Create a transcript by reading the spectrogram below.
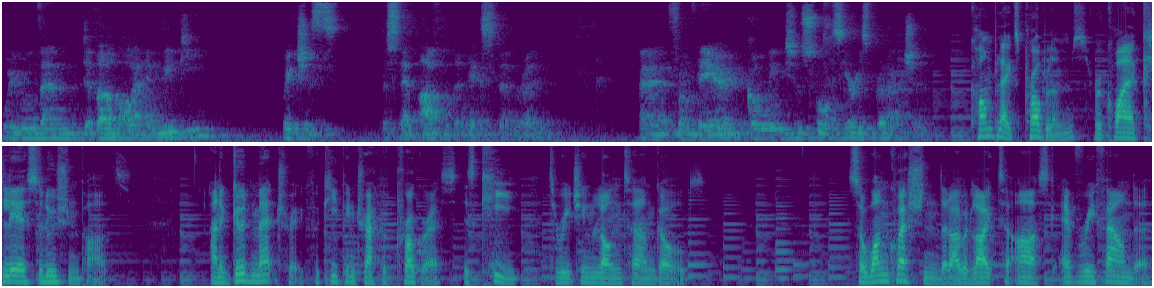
we will then develop our MVP, which is the step after the next step, right? And from there, go into small series production. Complex problems require clear solution paths, and a good metric for keeping track of progress is key to reaching long term goals. So, one question that I would like to ask every founder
